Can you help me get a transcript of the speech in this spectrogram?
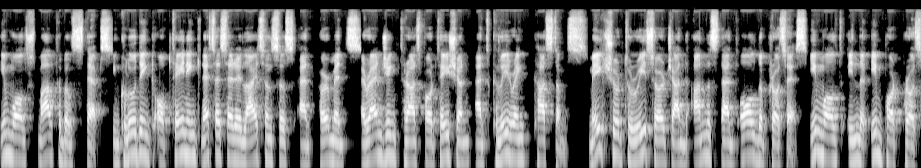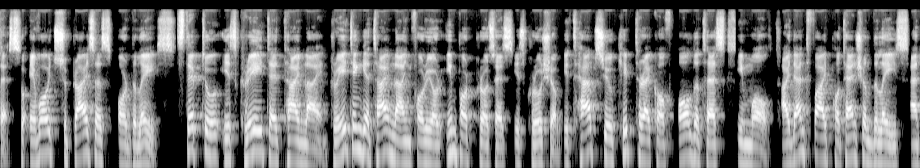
involves multiple steps, including obtaining necessary licenses and permits, arranging transportation, and clearing customs. Make sure to research and understand all the process involved in the import process to avoid surprises or delays. Step two is create a timeline. Creating a timeline for your import process is crucial. It helps you keep track of all the tasks involved, identify potential delays, and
